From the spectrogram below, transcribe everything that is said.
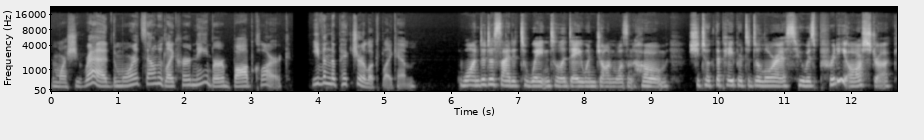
The more she read, the more it sounded like her neighbor, Bob Clark. Even the picture looked like him. Wanda decided to wait until a day when John wasn't home. She took the paper to Dolores, who was pretty awestruck.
